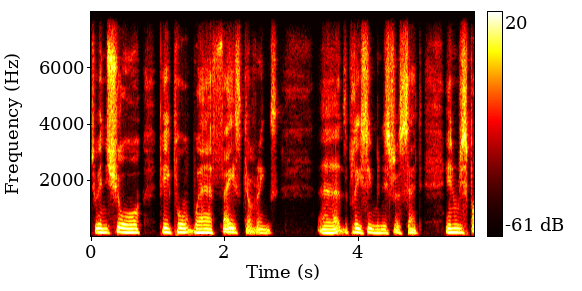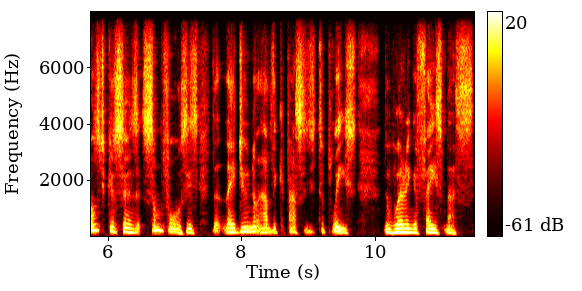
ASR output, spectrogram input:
to ensure people wear face coverings. Uh, the policing minister has said in response to concerns that some forces that they do not have the capacity to police the wearing of face masks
